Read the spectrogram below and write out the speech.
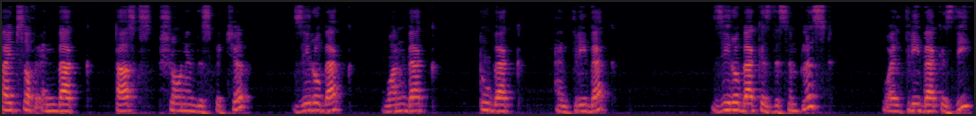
types of N-back tasks shown in this picture. Zero back, one back, two back, and three back. Zero back is the simplest, while three back is the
